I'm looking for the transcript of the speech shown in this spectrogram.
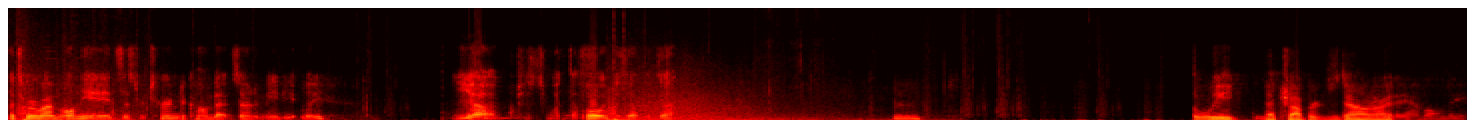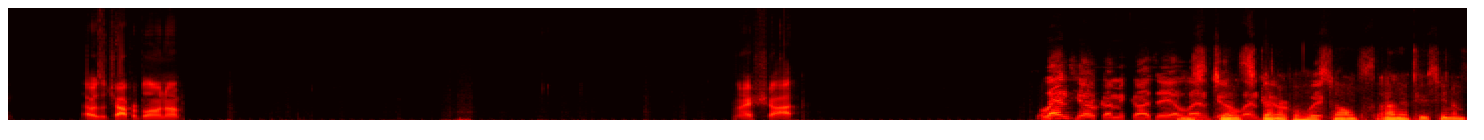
That's where I'm on the A. It says return to combat zone immediately. Yeah, just what the Whoa. fuck is up with that? Hmm. We, that chopper's down, right? That was a chopper blowing up. Nice shot. Land here, kamikaze, yeah, I'm land here, still land here, scanning for quick. hostiles. And have you seen him?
